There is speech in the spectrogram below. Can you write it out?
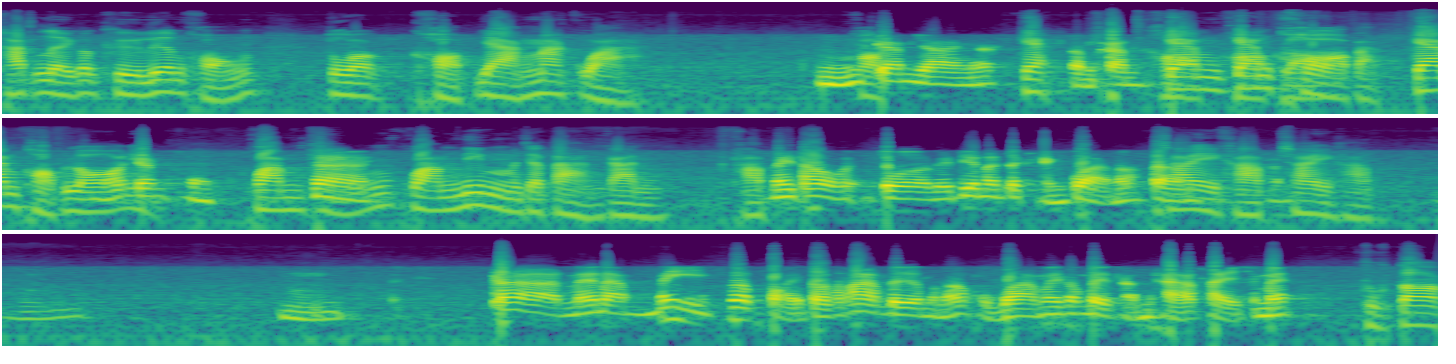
ชัดๆเลยก็คือเรื่องของตัวขอบยางมากกว่าอืมขอบแก้มยางนะแก้สำคัญแก้มขอบแก้มขอบขอบอะแก้มขอบล้อเนี่แก้ยมขอบความแข็งใช่ความนิ่มมันจะต่างกัน ครับ ไม่เท่าตัวเรเดียนน่าจะแข็งกว่าเนาะตามใช่ครับ ใช่ครับอืมอืมถ้าแนะนำไม่เพื่อปล่อยตามสภาพเดิมอะเนาะผมว่าไม่ต้องไปสรรหาใส่ใช่ไหมถูกต้อง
